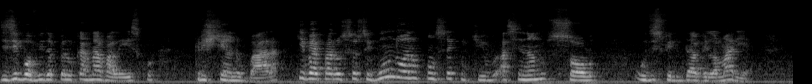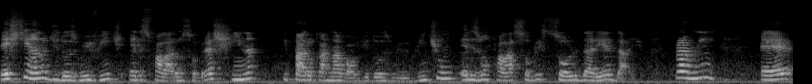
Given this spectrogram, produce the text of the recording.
desenvolvida pelo carnavalesco Cristiano Bara, que vai para o seu segundo ano consecutivo assinando solo o desfile da Vila Maria. Este ano de 2020, eles falaram sobre a China e para o carnaval de 2021, eles vão falar sobre solidariedade. Para mim, é,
